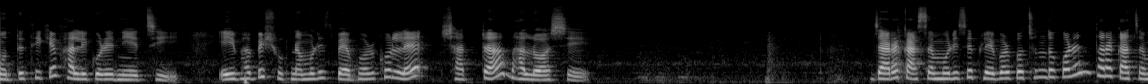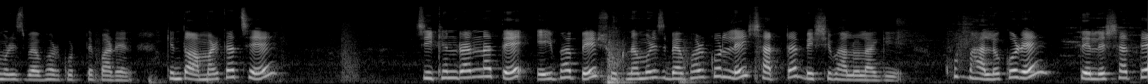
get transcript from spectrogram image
মধ্যে থেকে ফালি করে নিয়েছি। এইভাবে শুকনা মরিচ ব্যবহার করলে স্বাদটা ভালো আসে। যারা কাঁচামরিচে ফ্লেভার পছন্দ করেন, তারা কাঁচামরিচ ব্যবহার করতে পারেন। কিন্তু আমার কাছে চিকেন রান্নাতে এইভাবে শুকনা মরিচ ব্যবহার করলেই স্বাদটা বেশি ভালো লাগে। খুব ভালো করে তেলের সাথে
